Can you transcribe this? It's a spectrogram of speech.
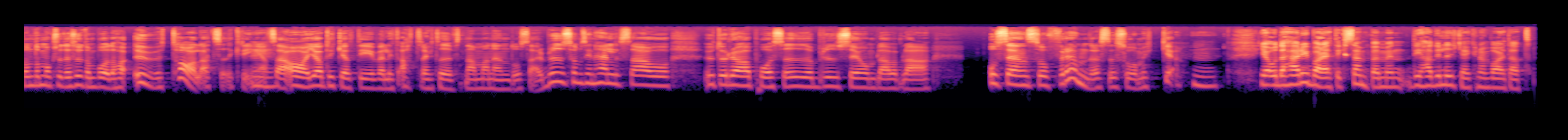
som de också dessutom båda har uttalat sig kring. Att så här, ja, jag tycker att det är väldigt attraktivt när man ändå så här, bryr sig om sin hälsa och ut och rör på sig och bryr sig om bla bla bla. Och sen så förändras det så mycket. Ja och det här är ju bara ett exempel men det hade ju lika kunnat varit att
